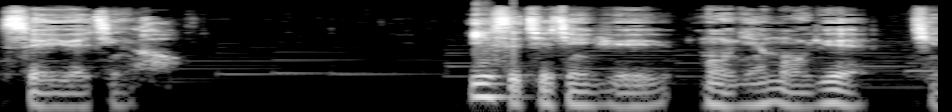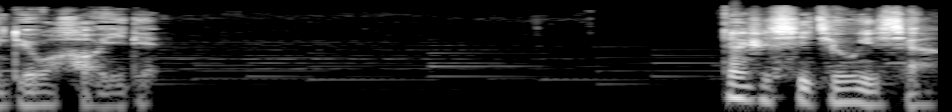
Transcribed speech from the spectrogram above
岁月静好。意思接近于某年某月，请对我好一点。但是细究一下，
